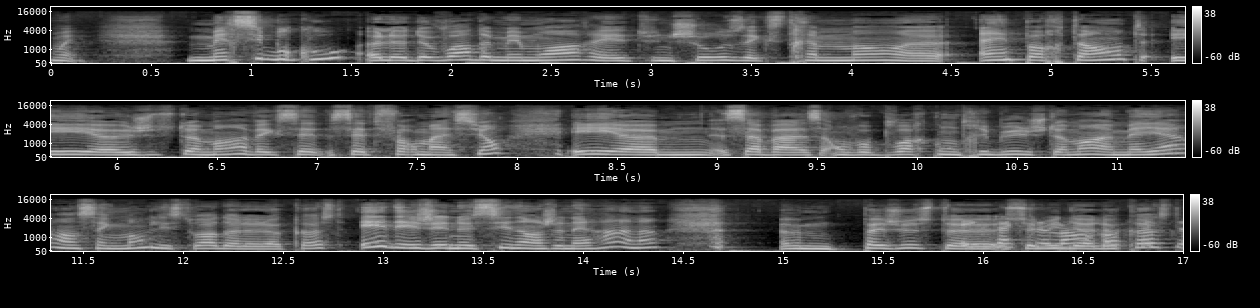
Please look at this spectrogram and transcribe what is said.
Oui. Merci beaucoup. Le devoir de mémoire est une chose extrêmement euh, importante et euh, justement avec cette, cette formation et euh, ça va, on va pouvoir contribuer justement à un meilleur enseignement de l'histoire de l'Holocauste et des génocides en général, hein? pas juste celui de l'Holocauste.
